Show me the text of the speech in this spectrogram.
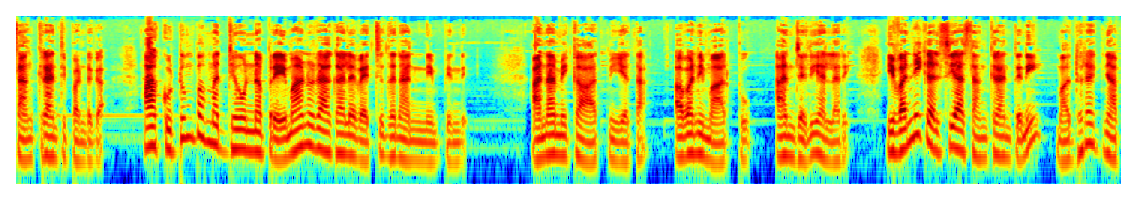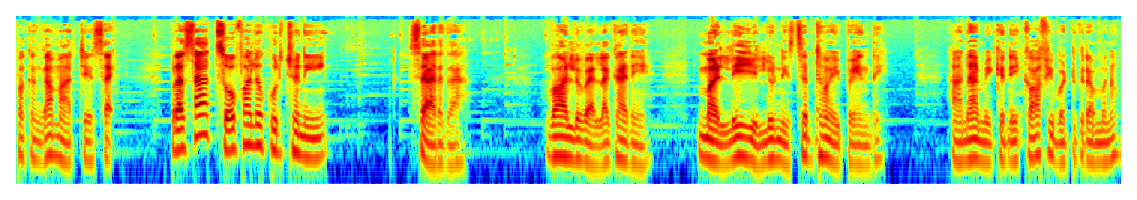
సంక్రాంతి పండుగ. ఆ కుటుంబం మధ్య ఉన్న ప్రేమానురాగాల వెచ్చదనాన్ని నింపింది. అనామిక ఆత్మీయత అవని మార్పు అంజలి అల్లరి ఇవన్నీ కలిసి ఆ సంక్రాంతిని మధుర జ్ఞాపకంగా మార్చేశాయి. ప్రసాద్ సోఫాలో కూర్చొని శారదా వాళ్ళు వెళ్ళగానే మళ్ళీ ఇల్లు నిశ్శబ్దమైపోయింది. అనామికని కాఫీ పట్టుకురమ్మను.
